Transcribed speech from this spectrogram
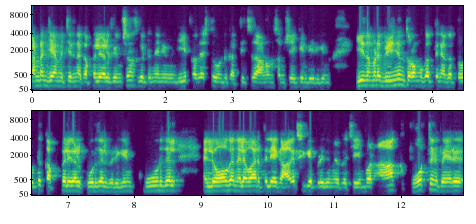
കണ്ടം ചെയ്യാൻ വെച്ചിരുന്ന കപ്പലുകൾക്ക് ഇൻഷുറൻസ് കിട്ടുന്നതിന് വേണ്ടി ഈ പ്രദേശത്ത് കൊണ്ട് കത്തിച്ചതാണോ എന്ന് സംശയിക്കേണ്ടിയിരിക്കുന്നു. ഈ നമ്മുടെ വിഴിഞ്ഞം തുറമുഖത്തിനകത്തോട്ട് കപ്പലുകൾ കൂടുതൽ വരികയും കൂടുതൽ ലോക നിലവാരത്തിലേക്ക് ആകർഷിക്കപ്പെടുകയും ഒക്കെ ചെയ്യുമ്പോൾ ആ പോർട്ടിന് പേര്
